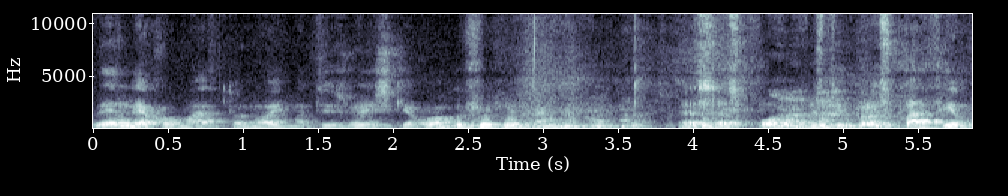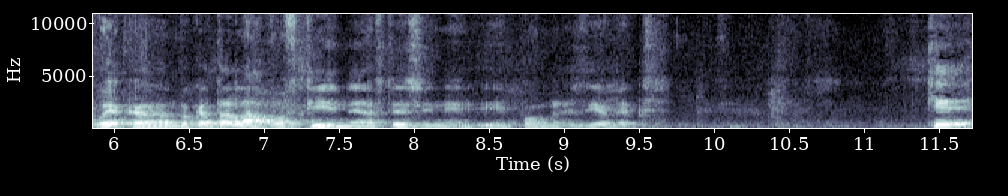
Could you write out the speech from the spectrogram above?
δεν έχω μάθει το νόημα της ζωής κι εγώ. Θα σας πω όμως την προσπάθεια που έκανα να το καταλάβω. Αυτή είναι, αυτές είναι οι επόμενες διαλέξεις. Και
